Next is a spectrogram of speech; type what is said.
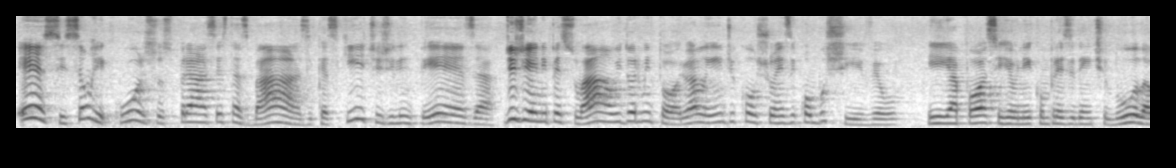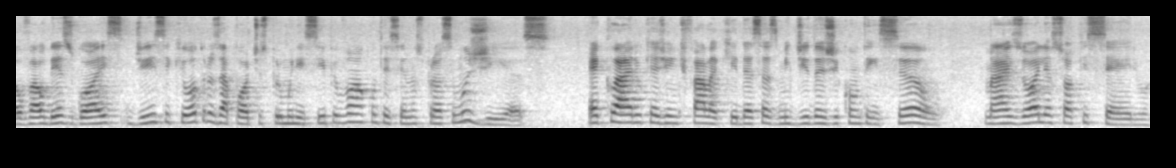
Esses são recursos para cestas básicas, kits de limpeza, de higiene pessoal e dormitório, além de colchões e combustível. E após se reunir com o presidente Lula, o Valdez Góes disse que outros aportes para o município vão acontecer nos próximos dias. É claro que a gente fala aqui dessas medidas de contenção, mas olha só que sério.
